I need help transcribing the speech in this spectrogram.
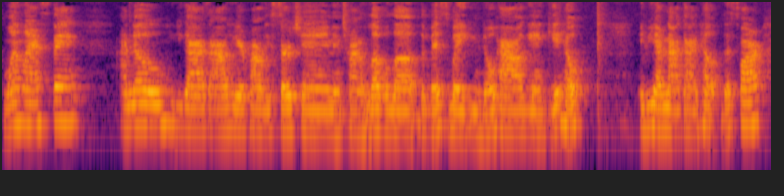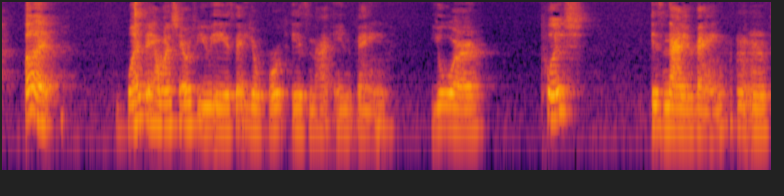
one last thing. I know you guys are out here probably searching and trying to level up the best way you know how. Again, get help if you have not gotten help thus far. But one thing I want to share with you is that your work is not in vain. your push is not in vain. Mm-mm.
